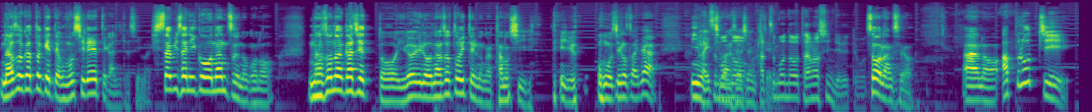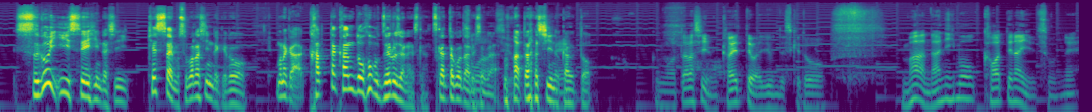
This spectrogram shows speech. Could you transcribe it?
謎が解けて面白いって感じです、今。久々にこう、なんつうの、この、謎なガジェットをいろいろ謎解いてるのが楽しいっていう面白さが、今一番最初に来てる。初物を楽しんでるってことそうなんですよ。あの、アップローチ、すごいいい製品だし、決済も素晴らしいんだけど、もうなんか、買った感動ほぼゼロじゃないですか。使ったことある人が、新しいの買うと。僕も新しいの変えてはいるんですけどまあ何も変わってないですもんね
